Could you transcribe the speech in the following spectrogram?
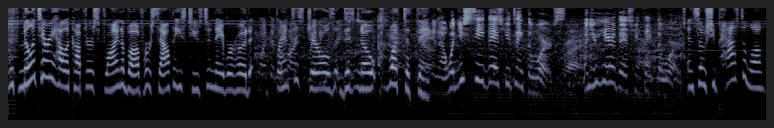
With military helicopters flying above her southeast Houston neighborhood, Frances Geralds didn't know what to think. You know, when you see this, you think the worst. Right. When you hear this, you think the worst. And so she passed along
